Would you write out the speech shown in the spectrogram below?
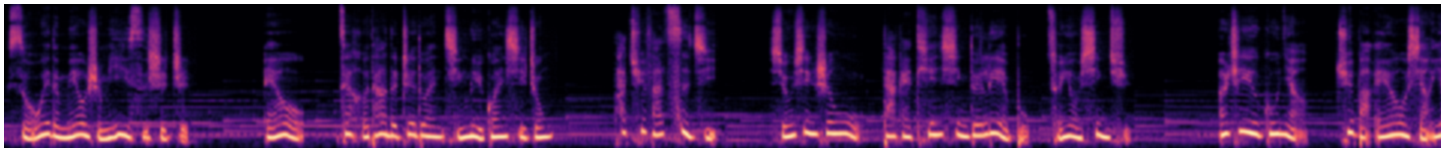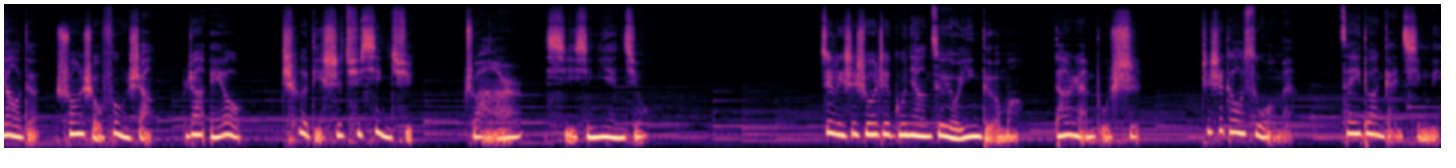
所谓的没有什么意思，是指。L 在和他的这段情侣关系中，他缺乏刺激，雄性生物大概天性对猎捕存有兴趣，而这个姑娘却把 L 想要的双手奉上，让 L 彻底失去兴趣，转而喜新厌旧。这里是说这姑娘罪有应得吗？当然不是，这是告诉我们，在一段感情里，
